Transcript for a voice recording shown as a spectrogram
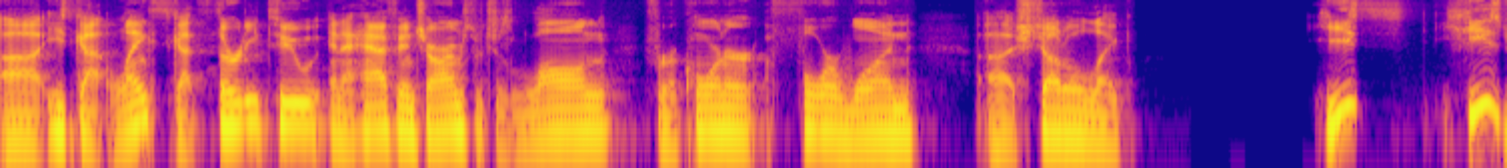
Uh, he's got length. He's got 32 and a half inch arms, which is long for a corner, a 4-1 uh, shuttle. Like he's he's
